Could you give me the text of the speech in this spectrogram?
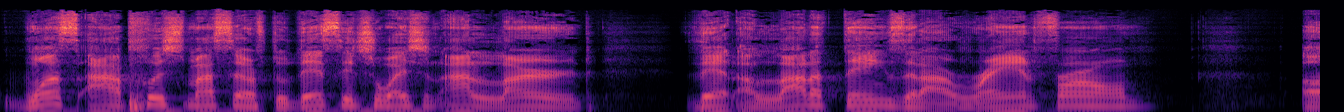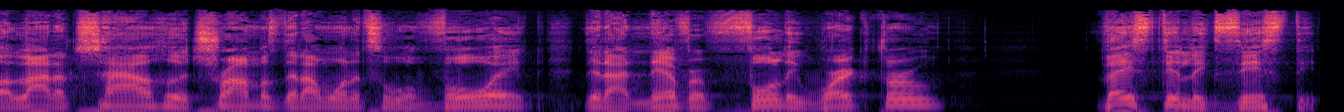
once I pushed myself through that situation, I learned that a lot of things that I ran from, a lot of childhood traumas that I wanted to avoid, that I never fully worked through, they still existed.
